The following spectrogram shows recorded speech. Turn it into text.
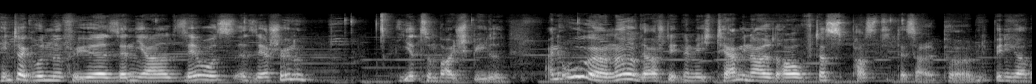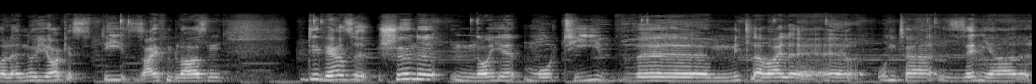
Hintergründe für Senial Zeros, sehr schöne. Hier zum Beispiel eine Uhr, ne? da steht nämlich Terminal drauf, das passt deshalb weniger, weil er New York ist. Die Seifenblasen, diverse schöne neue Motive, mittlerweile äh, unter Senial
